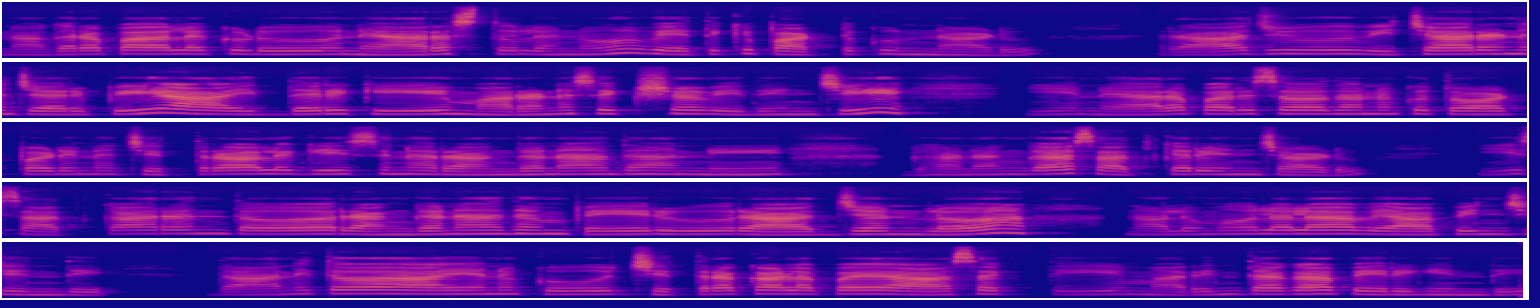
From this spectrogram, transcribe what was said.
నగరపాలకుడు నేరస్తులను వెతికి పట్టుకున్నాడు. రాజు విచారణ జరిపి ఆ ఇద్దరికి మరణశిక్ష విధించి ఈ నేర పరిశోధనకు తోడ్పడిన చిత్రాలు గీసిన రంగనాథాన్ని ఘనంగా సత్కరించాడు. ఈ సత్కారంతో రంగనాథం పేరు రాజ్యంలో నలుమూలలా వ్యాపించింది. దానితో ఆయనకు చిత్రకళపై ఆసక్తి మరింతగా పెరిగింది.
